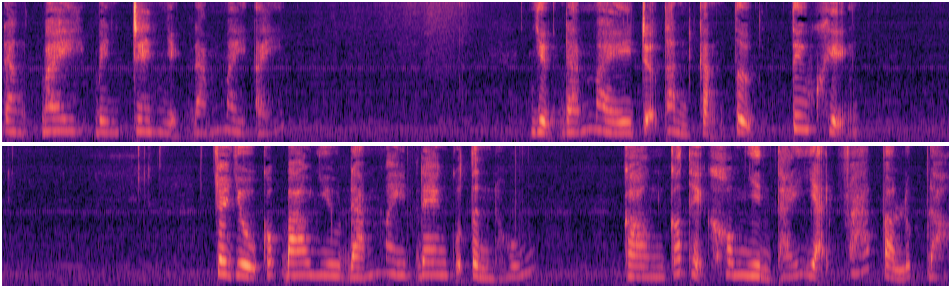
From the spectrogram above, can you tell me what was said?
đang bay bên trên những đám mây ấy. Những đám mây trở thành cảnh tượng tiêu khiển cho dù có bao nhiêu đám mây đen của tình huống, con có thể không nhìn thấy giải pháp vào lúc đó.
